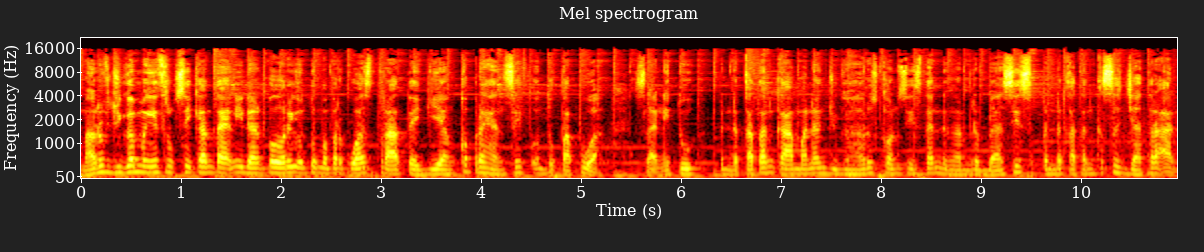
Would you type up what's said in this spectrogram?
Maruf juga menginstruksikan TNI dan Polri untuk memperkuat strategi yang komprehensif untuk Papua. Selain itu, pendekatan keamanan juga harus konsisten dengan berbasis pendekatan kesejahteraan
